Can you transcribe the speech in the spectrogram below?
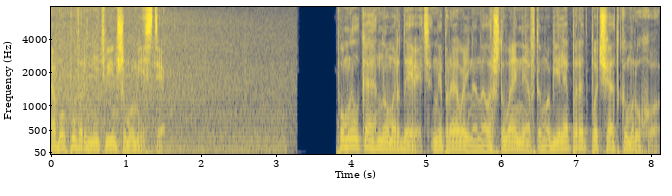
або поверніть в іншому місці. Помилка номер 9. неправильне налаштування автомобіля перед початком руху.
